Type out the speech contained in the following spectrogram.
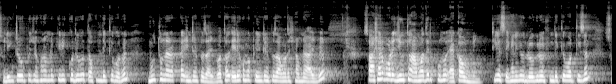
সো লিঙ্কটার উপরে যখন আমরা ক্লিক করে দিব, তখন দেখতে পাবেন নতুন আর একটা ইন্টারফেস আসবে, অর্থাৎ এরকম একটা ইন্টারফেস আমাদের সামনে আসবে। সো আসার পরে যেহেতু আমাদের কোনো অ্যাকাউন্ট নেই, ঠিক আছে? এখানে কিন্তু লগ ইন অপশন দেখতে পাচ্ছেন সো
